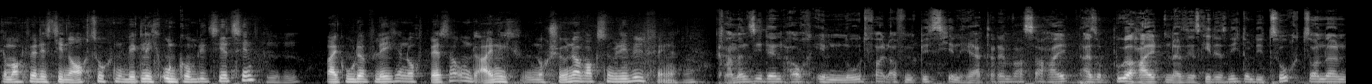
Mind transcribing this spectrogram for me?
gemacht wird, dass die Nachzuchten wirklich unkompliziert sind. Mhm bei guter Pflege noch besser und eigentlich noch schöner wachsen wie die Wildfänge. Ne? Kann man sie denn auch im Notfall auf ein bisschen härterem Wasser halten? Also pur halten. Also es geht jetzt nicht um die Zucht, sondern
